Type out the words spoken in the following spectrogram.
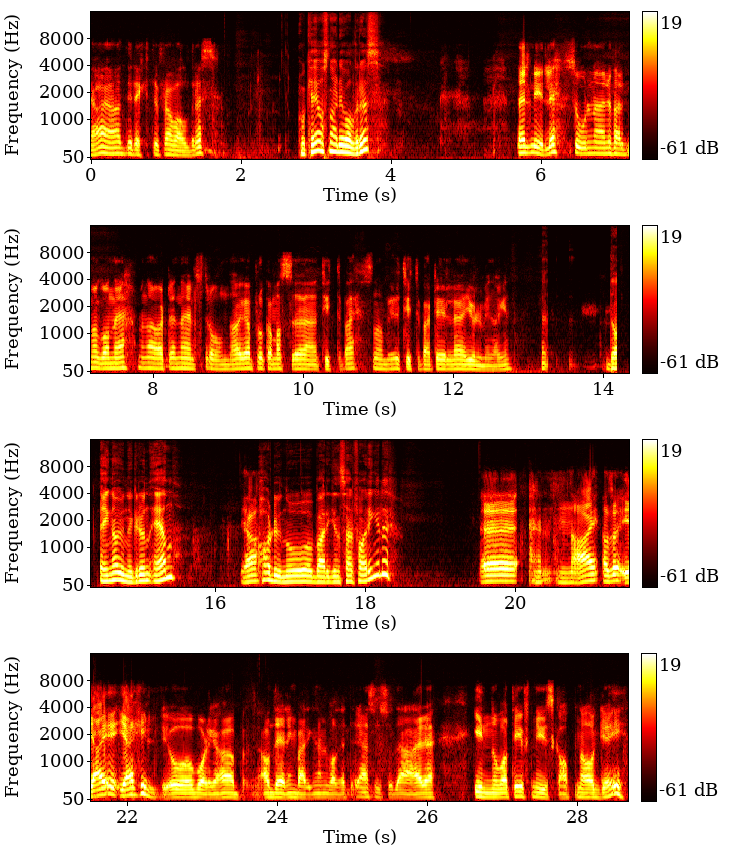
Ja, ja, direkte fra Valdres. Ok, åssen er det i Valdres? Det er helt nydelig. Solen er i ferd med å gå ned, men det har vært en helt strålende dag. Jeg har plukka masse tyttebær, så nå blir det tyttebær til julemiddagen. Da, Enga undergrunn 1. Ja, Har du noe bergenserfaring, eller? eh, Nei, altså jeg, jeg hyller jo Vålerenga avdeling Bergen, eller hva det heter. Jeg syns jo det er eh, innovativt, nyskapende og gøy.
